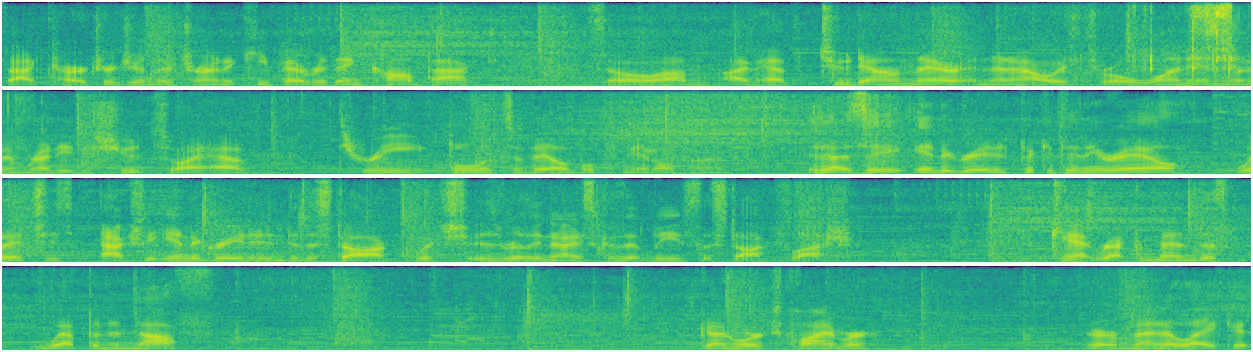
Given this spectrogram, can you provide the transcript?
fat cartridge and they're trying to keep everything compact. So um, I have two down there and then I always throw one in when I'm ready to shoot so I have three bullets available to me at all times. It has a integrated Picatinny rail which is actually integrated into the stock which is really nice because it leaves the stock flush. Can't recommend this weapon enough. GunWerks ClymR, there are many like it,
